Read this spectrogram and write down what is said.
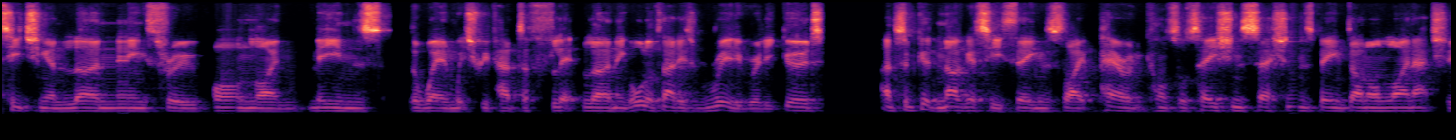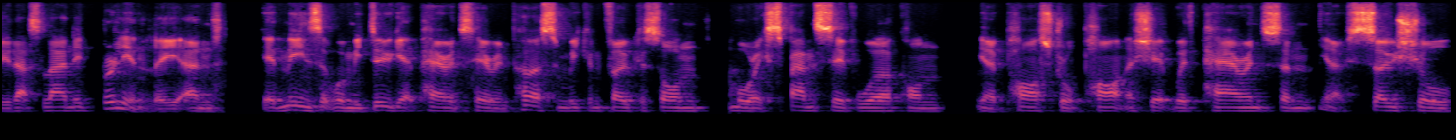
teaching and learning through online means, the way in which we've had to flip learning. All of that is really, really good. And some good nuggety things like parent consultation sessions being done online. Actually, that's landed brilliantly. And it means that when we do get parents here in person, we can focus on more expansive work on you know pastoral partnership with parents and you know social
